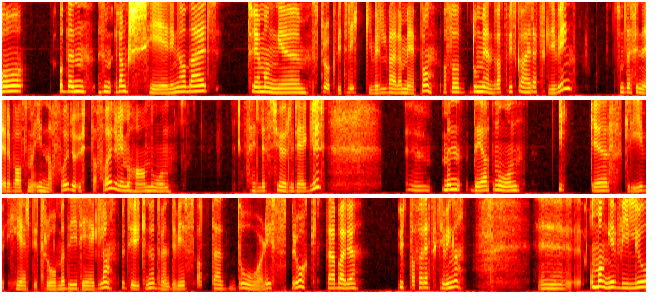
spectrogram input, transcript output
Og, og den liksom, rangeringa der tror jeg mange språkvitere ikke vil være med på. Altså, De mener at vi skal ha rettskriving som definerer hva som er innafor og utafor. Vi må ha noen felles kjøreregler. Eh, men det at noen ikke skriver helt i tråd med de reglene, betyr ikke nødvendigvis at det er dårlig språk. Det er bare utafor rettskrivinga. Eh, og mange vil jo,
